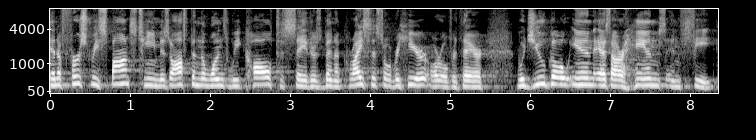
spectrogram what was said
And a first response team is often the ones we call to say, There's been a crisis over here or over there. Would you go in as our hands and feet?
